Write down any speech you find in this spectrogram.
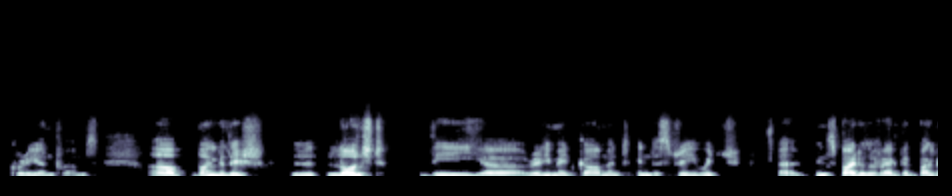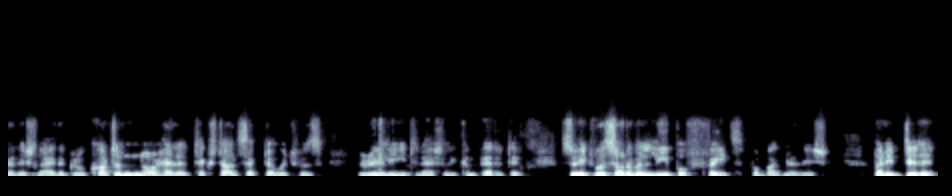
Korean firms, uh, Bangladesh launched the uh, ready-made garment industry, which uh, in spite of the fact that Bangladesh neither grew cotton nor had a textile sector which was really internationally competitive. So it was sort of a leap of faith for Bangladesh, but it did it.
